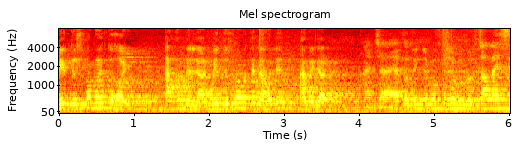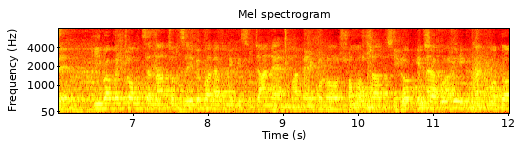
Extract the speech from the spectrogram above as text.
নির্দোষ প্রমাণিত হই আলহামদুলিল্লাহ আর নির্দোষ প্রমাণিত না হলে আমি এটা আচ্ছা এতদিন যে মুফতি সাহেব চালাইছে কীভাবে চলছে না চলছে এই ব্যাপারে আপনি কিছু জানেন? মানে কোনো সমস্যা ছিল কিনা বা ঠিকঠাক মতো?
